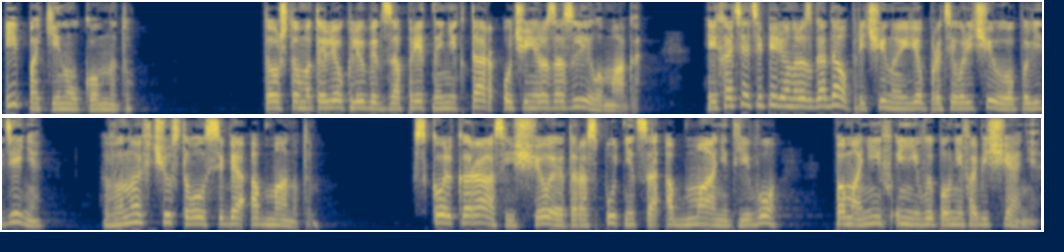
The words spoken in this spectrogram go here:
и покинул комнату. То, что мотылек любит запретный нектар, очень разозлило мага. И хотя теперь он разгадал причину ее противоречивого поведения, вновь чувствовал себя обманутым. Сколько раз еще эта распутница обманет его, поманив и не выполнив обещание.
